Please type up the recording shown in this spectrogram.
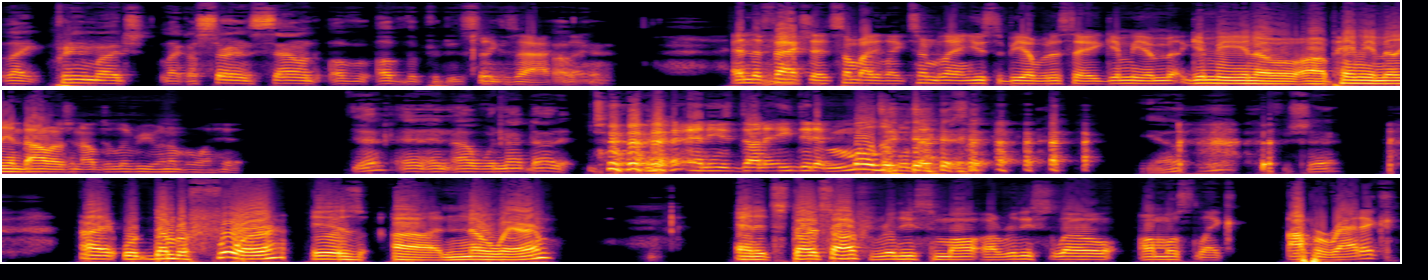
like pretty much like a certain sound of of the producer. Exactly. Okay. And the fact that somebody like Timbaland used to be able to say, give me a, give me, you know, uh, pay me a million dollars and I'll deliver you a number one hit. Yeah, and, and I would not doubt it. and he's done it. He did it multiple times. Yep, for sure. All right. Well, number four is uh nowhere, and it starts off really small, uh, really slow, almost like operatic.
